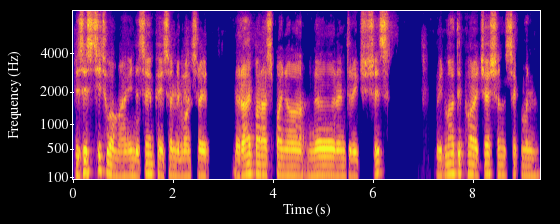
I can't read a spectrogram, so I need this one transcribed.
This is Chichuama in the same patient demonstrate the right paraspinal neuroenteric cyst with multiple adjacent segment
